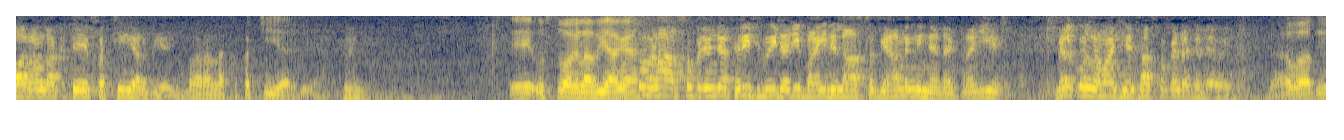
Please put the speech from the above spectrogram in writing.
12 ਲੱਖ ਤੇ 25000 ਰੁਪਏ ਜੀ। 12 ਲੱਖ 25000 ਰੁਪਏ ਹਾਂਜੀ। ਤੇ ਉਸ ਤੋਂ ਅਗਲਾ ਵੀ ਆ ਉਸ ਗਿਆ ਤੋਂ ਅਗਲਾ 855 3 ਸਪੀਡ ਹੈ ਜੀ 22 ਦੇ ਲਾਸਟ 11ਵੇਂ ਮਹੀਨੇ ਟਰੈਕਟਰ ਹੈ ਜੀ ਇਹ। ਬਿਲਕੁਲ ਨਵਾਂ 6-700 ਘੰਟਾ ਚੱਲਿਆ ਹੋਇਆ ਕਿਆ ਬਾਤ ਹੈ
